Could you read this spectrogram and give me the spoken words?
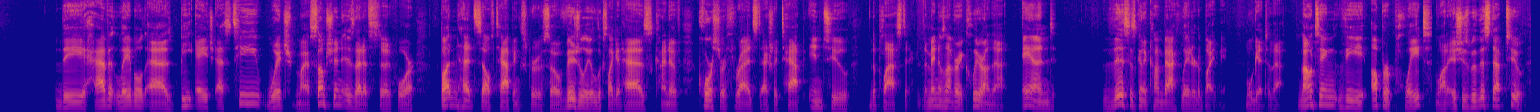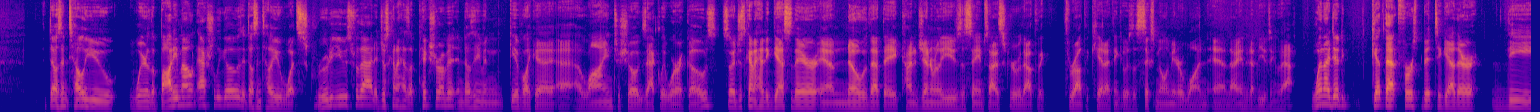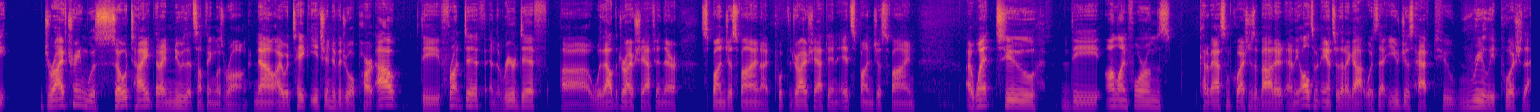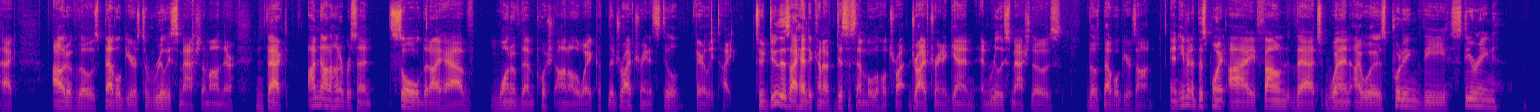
they have it labeled as BHST, which my assumption is that it stood for button head self-tapping screw. So visually it looks like it has kind of coarser threads to actually tap into the plastic. The manual's not very clear on that. And this is gonna come back later to bite me. We'll get to that. Mounting the upper plate, a lot of issues with this step too. It doesn't tell you where the body mount actually goes. It doesn't tell you what screw to use for that. It just kind of has a picture of it and doesn't even give like a, a line to show exactly where it goes. So I just kind of had to guess there and know that they kind of generally use the same size screw without the, throughout the kit. I think it was a six millimeter one and I ended up using that. When I did get that first bit together, the drivetrain was so tight that I knew that something was wrong. Now I would take each individual part out, the front diff and the rear diff uh, without the drive shaft in there, spun just fine. I put the drive shaft in, it spun just fine. I went to the online forums, kind of asked some questions about it, and the ultimate answer that I got was that you just have to really push the heck out of those bevel gears to really smash them on there. In fact, I'm not 100% sold that I have one of them pushed on all the way because the drivetrain is still fairly tight. To do this, I had to kind of disassemble the whole drivetrain again and really smash those, those bevel gears on. And even at this point, I found that when I was putting the steering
